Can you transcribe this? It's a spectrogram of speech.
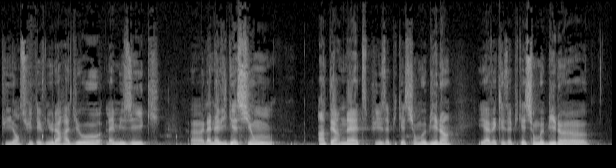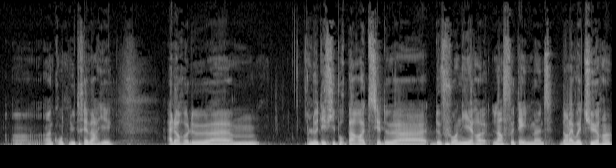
Puis ensuite est venue la radio, la musique, la navigation Internet, puis les applications mobiles, et avec les applications mobiles, euh, un, contenu très varié. Alors le, euh, défi pour Parrot, c'est de, euh, de fournir l'infotainment dans la voiture,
